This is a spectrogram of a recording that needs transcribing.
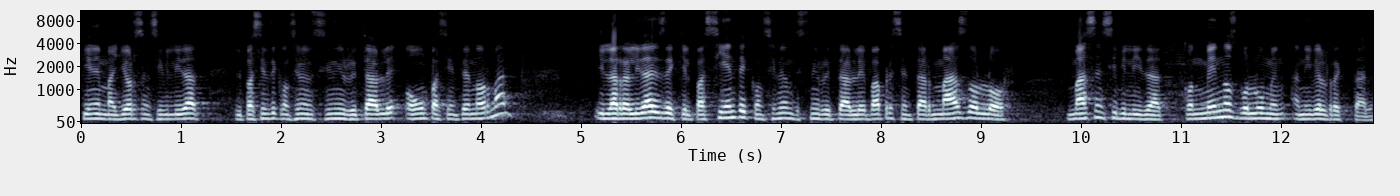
tiene mayor sensibilidad, el paciente con síndrome irritable o un paciente normal. Y la realidad es de que el paciente con síndrome irritable va a presentar más dolor, más sensibilidad, con menos volumen a nivel rectal.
